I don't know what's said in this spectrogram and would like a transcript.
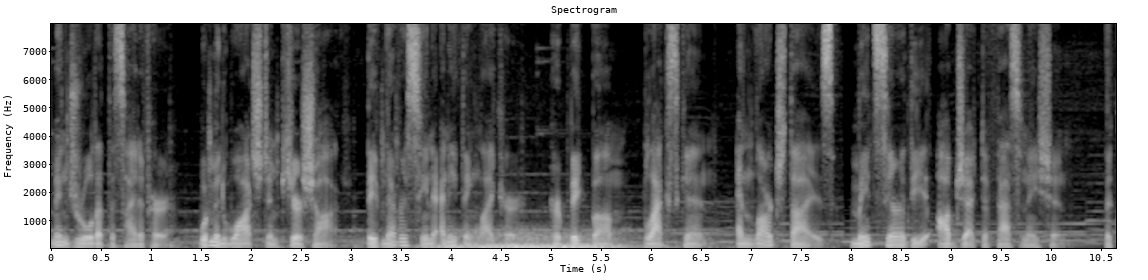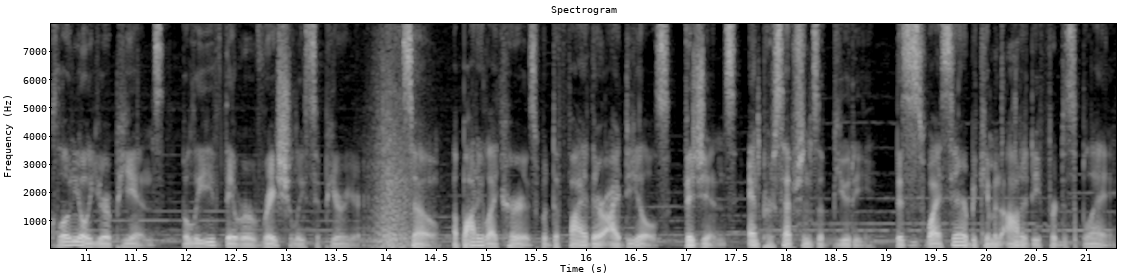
Men drooled at the sight of her. Women watched in pure shock. They've never seen anything like her. Her big bum, black skin, and large thighs made Sarah the object of fascination. The colonial Europeans believed they were racially superior. So, a body like hers would defy their ideals, visions, and perceptions of beauty. This is why Sarah became an oddity for display.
